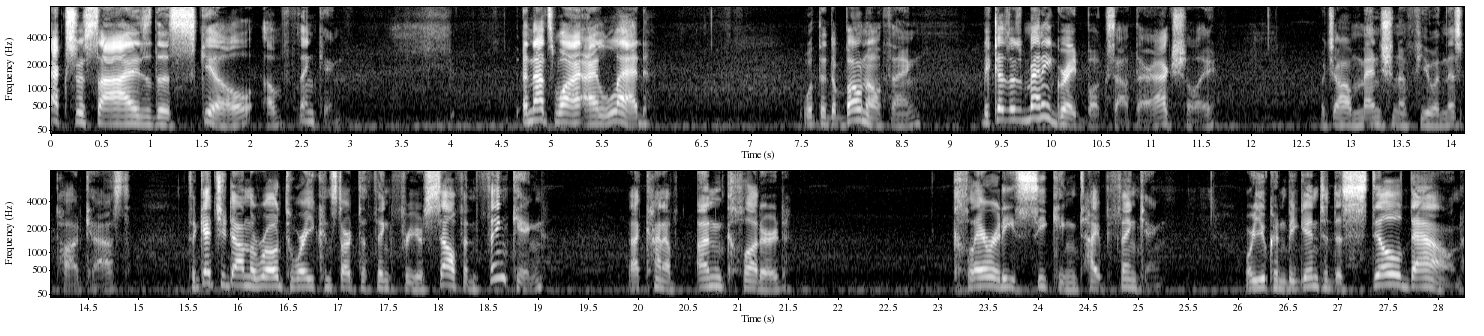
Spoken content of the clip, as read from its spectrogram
exercise the skill of thinking. And that's why I led with the De Bono thing because there's many great books out there actually, which I'll mention a few in this podcast to get you down the road to where you can start to think for yourself. And thinking that kind of uncluttered clarity seeking type thinking where you can begin to distill down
